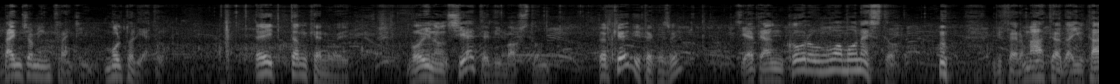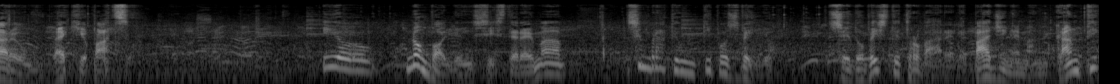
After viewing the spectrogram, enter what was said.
Benjamin Franklin, molto lieto. Eitan Kenway. Voi non siete di Boston. Perché dite così? Siete ancora un uomo onesto. Vi fermate ad aiutare un vecchio pazzo. Io non voglio insistere, ma sembrate un tipo sveglio. Se doveste trovare le pagine mancanti,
